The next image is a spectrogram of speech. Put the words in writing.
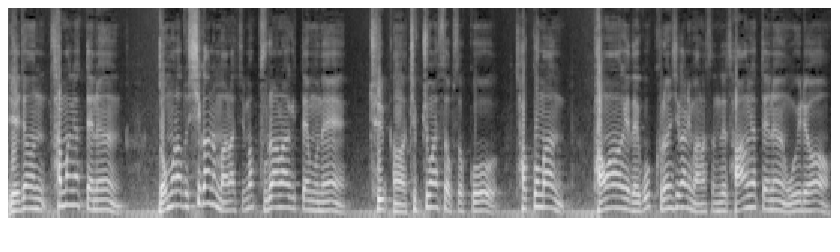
예전 3학년 때는 너무나도 시간은 많았지만 불안하기 때문에 집, 어, 집중할 수 없었고 자꾸만 방황하게 되고 그런 시간이 많았었는데 4학년 때는 오히려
